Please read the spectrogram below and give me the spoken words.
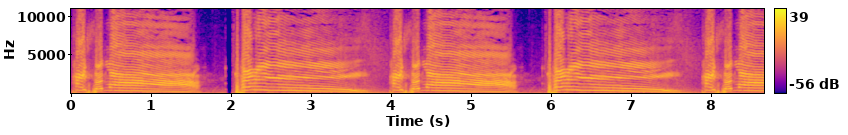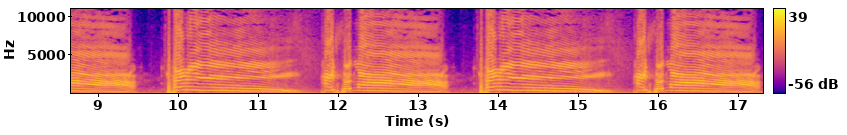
太神啦！Carry，太神啦！Carry，太神啦！Carry，太神啦！Carry，太神啦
